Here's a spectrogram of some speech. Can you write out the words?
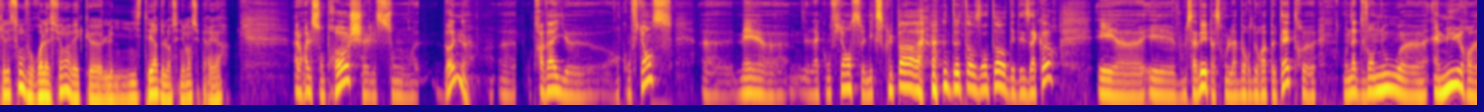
quelles sont vos relations avec le ministère de l'enseignement supérieur? Alors elles sont proches, elles sont bonne. Travaille en confiance. Euh, mais euh, la confiance n'exclut pas de temps en temps des désaccords. Et, euh, et vous le savez, parce qu'on l'abordera peut-être, on a devant nous un mur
